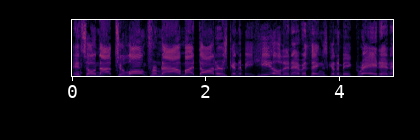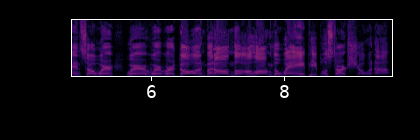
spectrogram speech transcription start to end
And so, not too long from now, my daughter's going to be healed and everything's going to be great. And, and so, we're, we're, we're, we're going. But on the, along the way, people start showing up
